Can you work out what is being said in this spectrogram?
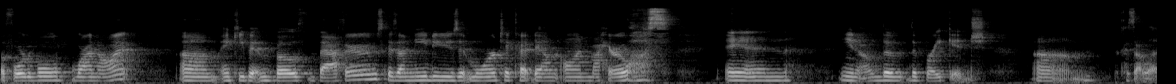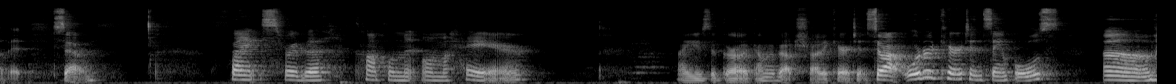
affordable. Why not? Um, and keep it in both bathrooms because I need to use it more to cut down on my hair loss and you know the the breakage um, because I love it. So thanks for the compliment on my hair. I use the garlic. I'm about to try the keratin. So I ordered keratin samples, um,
